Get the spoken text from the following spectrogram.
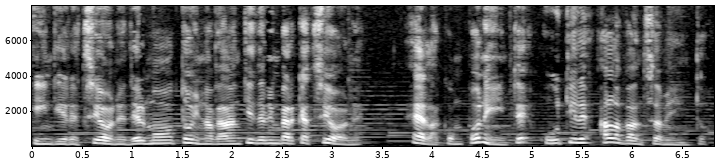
in direzione del moto in avanti dell'imbarcazione. È la componente utile all'avanzamento.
